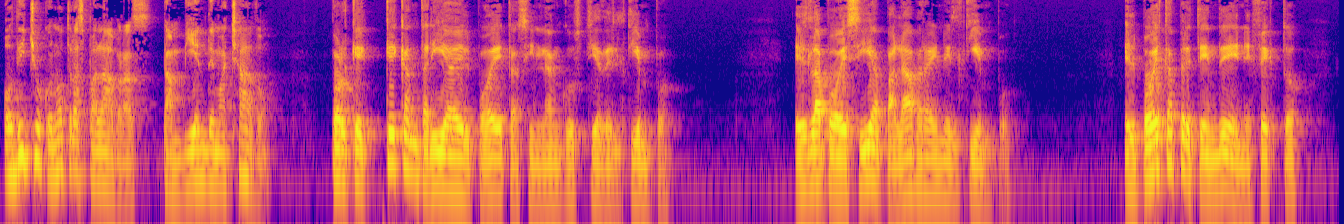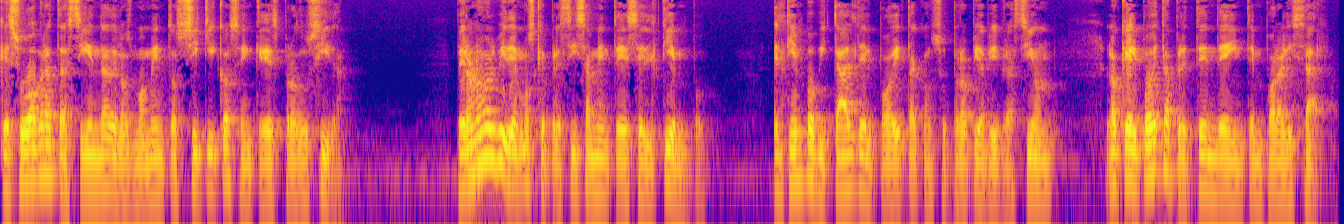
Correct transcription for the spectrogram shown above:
O dicho con otras palabras, también de Machado. Porque ¿qué cantaría el poeta sin la angustia del tiempo? Es la poesía palabra en el tiempo. El poeta pretende, en efecto, que su obra trascienda de los momentos psíquicos en que es producida. Pero no olvidemos que precisamente es el tiempo, el tiempo vital del poeta con su propia vibración, lo que el poeta pretende intemporalizar.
